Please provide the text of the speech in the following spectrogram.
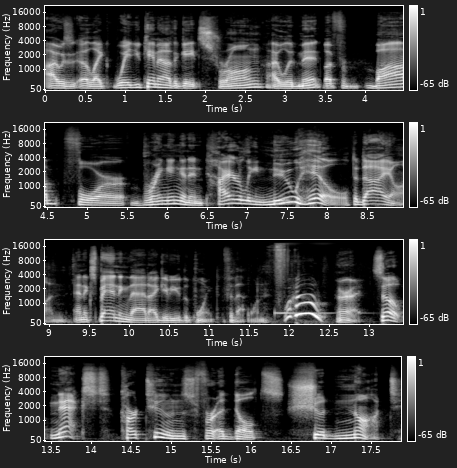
I was uh, like, Wade, you came out of the gate strong, I will admit. But for Bob, for bringing an entirely new hill to die on and expanding that, I give you the point for that one. Woohoo! All right. So next, cartoons for adults should not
